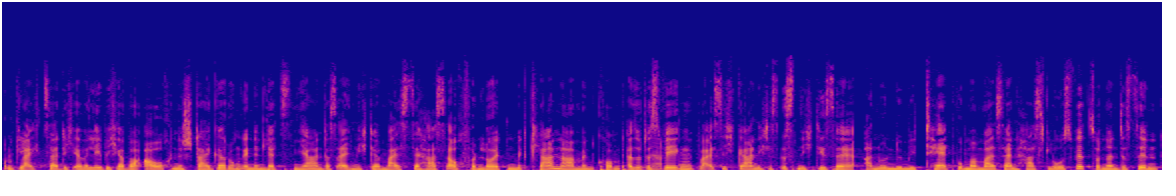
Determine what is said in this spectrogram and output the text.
Und gleichzeitig erlebe ich aber auch eine Steigerung in den letzten Jahren, dass eigentlich der meiste Hass auch von Leuten mit Klarnamen kommt. Also deswegen ja. weiß ich gar nicht, das ist nicht diese Anonymität, wo man mal seinen Hass los wird, sondern das sind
